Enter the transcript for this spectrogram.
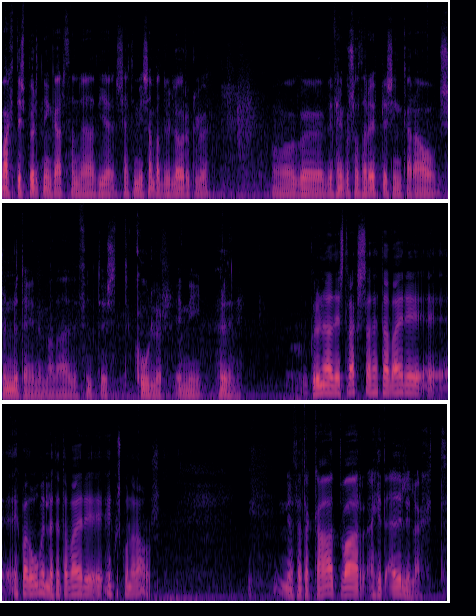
vakti spurningar þannig að ég setti mér í sambandi við lauruglu og uh, við fengum svo þar upplýsingar á sunnudeginum að það hefði fundist kúlur inn í hurðinni. Grunaði þið strax að þetta væri e, eitthvað ómyrlegt, þetta væri einhvers konar árós? Já, þetta gat var ekkert eðlilegt.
